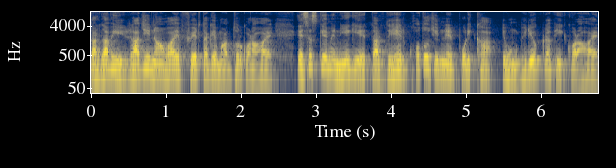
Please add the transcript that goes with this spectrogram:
তার দাবি, রাজি না হওয়ায় ফের তাকে মারধর করা হয়। এসএসকেএমে নিয়ে গিয়ে তার দেহের ক্ষতচিহ্নের পরীক্ষা এবং ভিডিওগ্রাফি করা হয়।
